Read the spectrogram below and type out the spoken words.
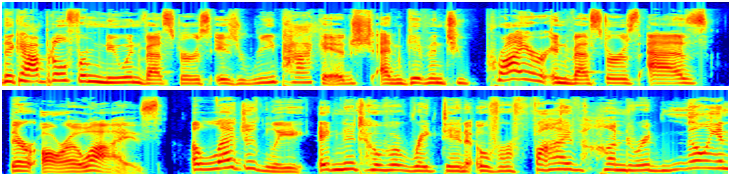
The capital from new investors is repackaged and given to prior investors as their ROIs. Allegedly, Ignatova raked in over $500 million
